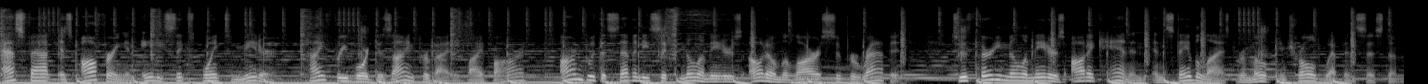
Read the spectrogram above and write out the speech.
ASFAT is offering an 86.2 meter high freeboard design provided by FAR, armed with a 76mm Oto Melara Super Rapid to 30mm auto cannon and stabilized remote-controlled weapon system,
